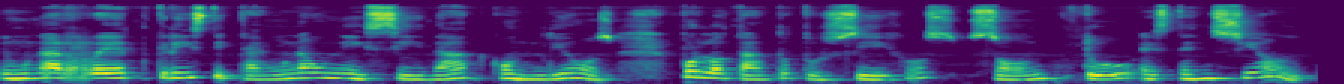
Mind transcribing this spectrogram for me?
en una red crística, en una unicidad con Dios. Por lo tanto, tus hijos son tu extensión.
